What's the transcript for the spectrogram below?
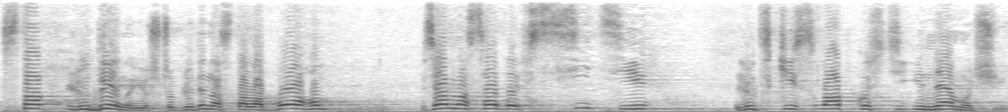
став людиною, щоб людина стала Богом, взяв на себе всі ці людські слабкості і немочі,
